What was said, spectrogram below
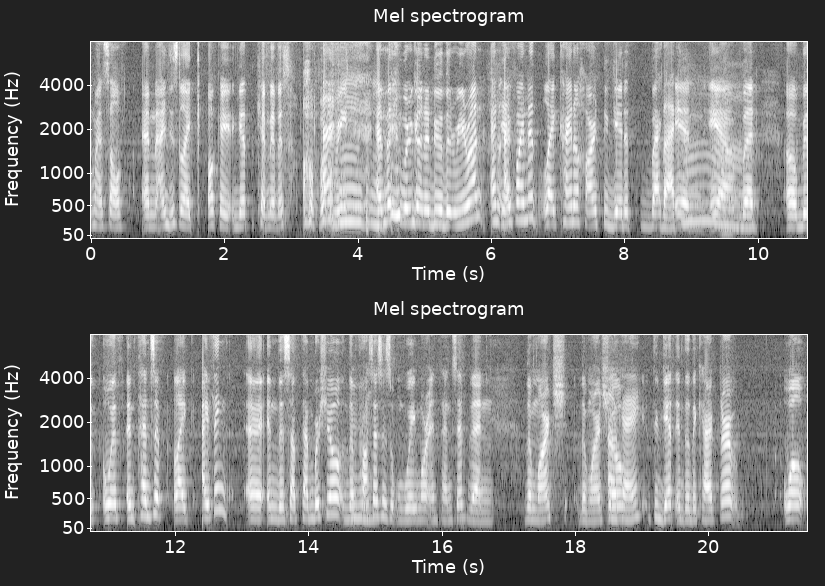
myself. And I just like, okay, get Ken Dedes off of me. and then we're gonna do the rerun. And I find it like kind of hard to get it back, Back. in. Yeah, but uh, with, with intensive, like, I think uh, in the September show, the process is way more intensive than the March, the March show Okay. to get into the character. Well,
